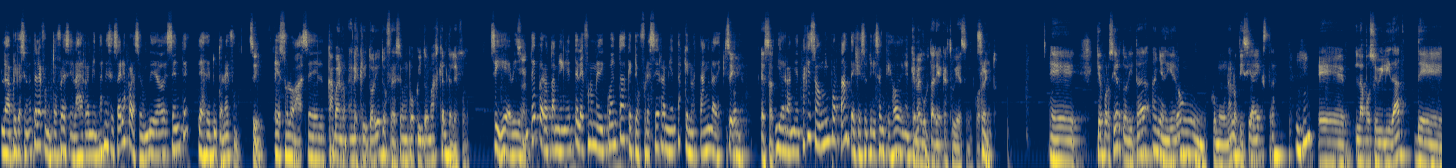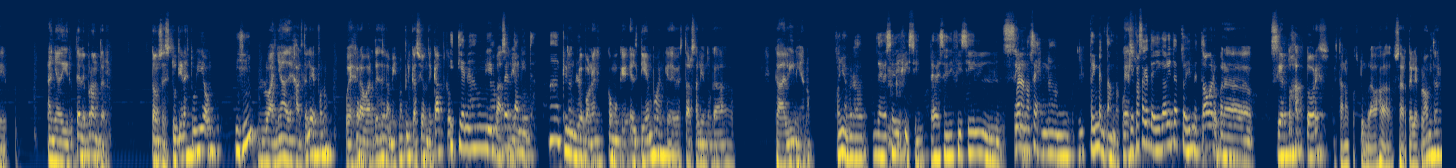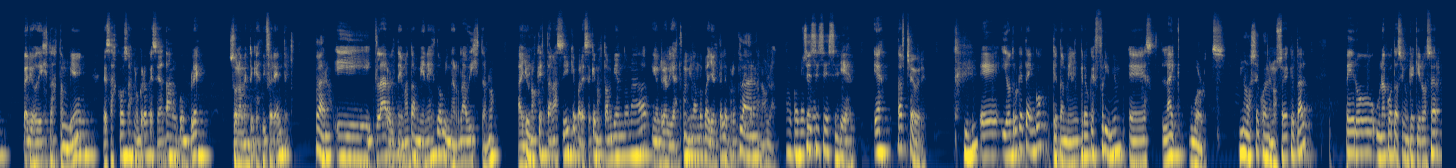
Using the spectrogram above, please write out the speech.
la aplicación de teléfono te ofrece las herramientas necesarias para hacer un video decente desde tu teléfono. Sí. Eso lo hace el CapCut. Bueno, en escritorio te ofrece un poquito más que el teléfono. Sí, evidente, pero también el teléfono me di cuenta que te ofrece herramientas que no están en la de escritorio. Exacto. Y herramientas que son importantes, que se utilizan, que joden. el Que me gustaría que estuviesen, correcto. Eh, que por cierto, ahorita añadieron como una noticia extra eh, la posibilidad de añadir teleprompter. Entonces tú tienes tu guion, Ujú. lo añades al teléfono, puedes grabar desde la misma aplicación de CapCut. Y tienes Y va una ventanita. Ah, Le criminal. pones como que el tiempo en que debe estar saliendo cada, cada línea, ¿no? Coño, pero debe ser difícil. Debe ser difícil. Sí. Bueno, no sé, no estoy inventando. Cualquier Eso. cosa que te diga ahorita estoy No, inventando. bueno, para ciertos actores están acostumbrados a usar teleprompter, periodistas también, esas cosas no creo que sea tan complejo, solamente que es diferente. Claro. Y claro, el tema también es dominar la vista, ¿no? Hay Sí. unos que están así, que parece que no están viendo nada y en realidad están mirando para allá el teleprompter y Claro. están hablando. Sí, sí, sí, sí. Y es, y es- está chévere. Eh, y otro que tengo, que también creo que es freemium, es Like Words. No sé cuál es. No sé qué tal, pero una acotación que quiero hacer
